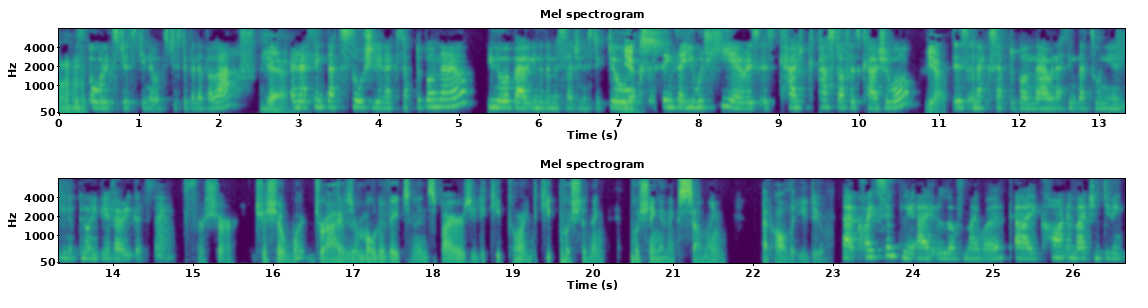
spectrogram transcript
mm-hmm. was, oh, well, it's just, you know, it's just a bit of a laugh. Yeah. And I think that's socially unacceptable now, you know, about, you know, the misogynistic jokes yes. things that you would hear is, is ca- passed off as casual. Yeah. Is unacceptable now. And I think that's only, a, you know, can only be a very good thing. For sure. Trisha, what drives or motivates and inspires you to keep going, to keep pushing and pushing and excelling at all that you do? Uh, quite simply, I love my work. I can't imagine doing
